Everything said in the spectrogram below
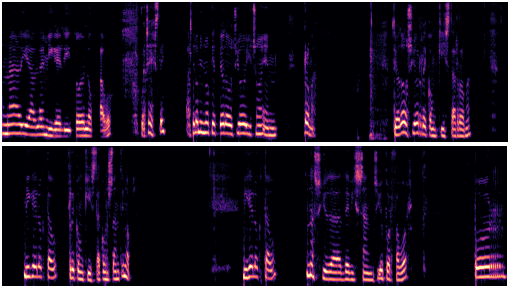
nadie habla de Miguelito el octavo, pues este hace lo mismo que Teodosio hizo en Roma. Teodosio reconquista Roma. Miguel VIII reconquista Constantinopla. Miguel VIII una ciudad de Bizancio, por favor. Por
